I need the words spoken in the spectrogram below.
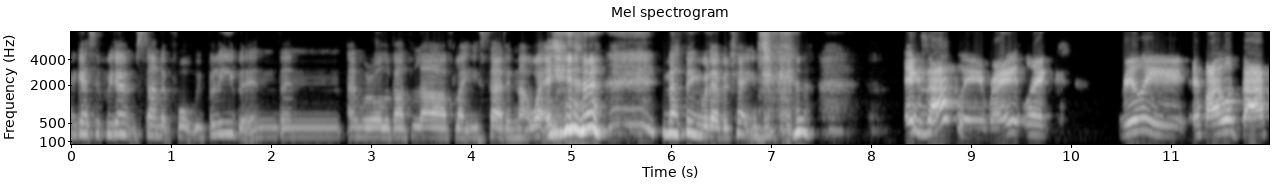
I guess if we don't stand up for what we believe in, then and we're all about love, like you said, in that way, nothing would ever change. exactly right. Like really if i look back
